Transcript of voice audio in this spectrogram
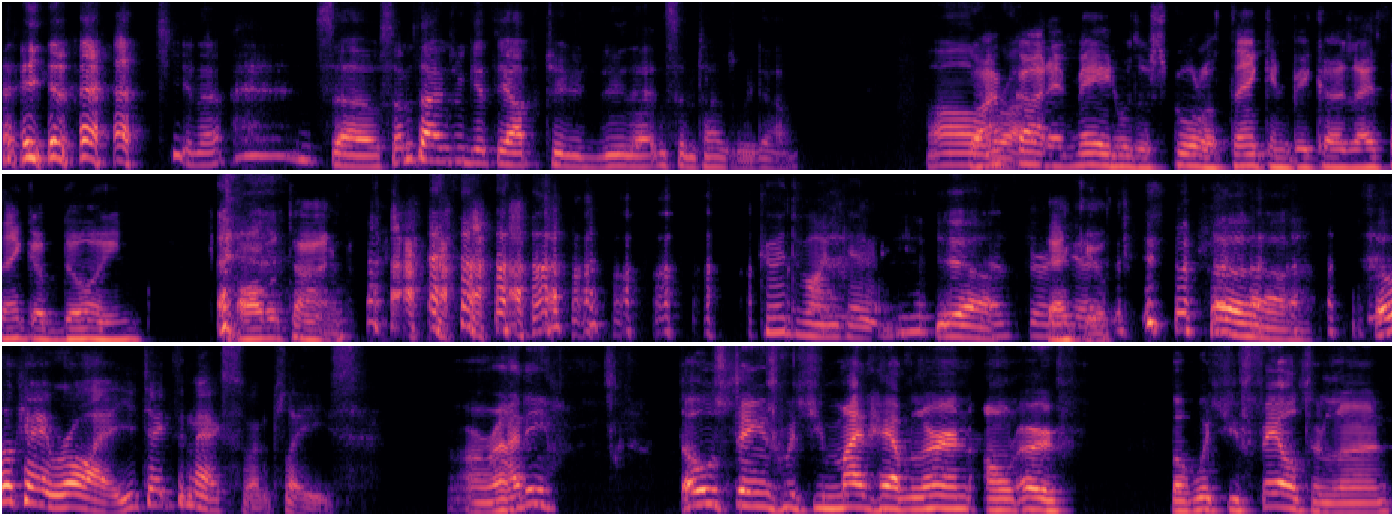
I'll tell you that, you know. So sometimes we get the opportunity to do that, and sometimes we don't. All Well, I've right. got it made with a school of thinking because I think of doing all the time. Good one, Gary. Yeah. That's very Thank you. Uh, okay, Roy, you take the next one, please. All righty. Those things which you might have learned on earth, but which you failed to learn,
